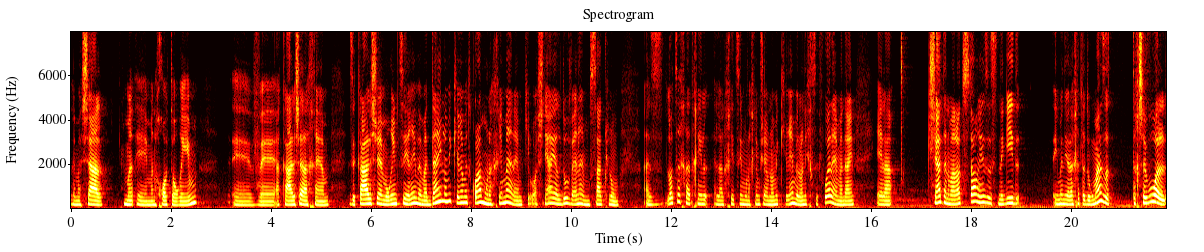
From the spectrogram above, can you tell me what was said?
למשל, אה, מנחות הורים, והקהל שלכם זה קהל שהם הורים צעירים, והם עדיין לא מכירים את כל המונחים האלה, הם כאילו השנייה ילדו ואין להם מושג כלום. אז לא צריך להתחיל להלחיץ עם מונחים שהם לא מכירים ולא נחשפו אליהם עדיין, אלא כשאתן מעלות סטוריז, אז נגיד, אם אני הולכת לדוגמה הזאת, תחשבו על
